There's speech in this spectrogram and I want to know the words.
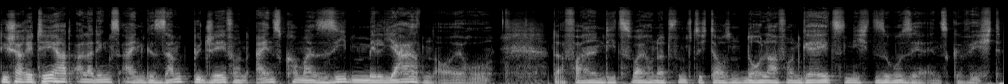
Die Charité hat allerdings ein Gesamtbudget von 1,7 Milliarden Euro. Da fallen die 250.000 Dollar von Gates nicht so sehr ins Gewicht.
